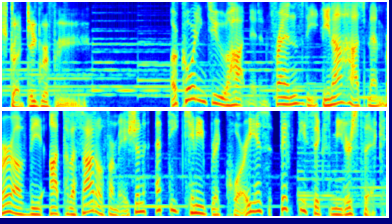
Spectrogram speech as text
Stratigraphy. According to Hodnett and friends, the Tinajas member of the Atrasado Formation at the Kinney Brick Quarry is 56 meters thick,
